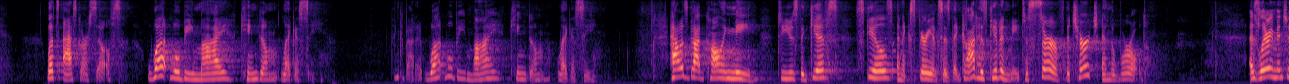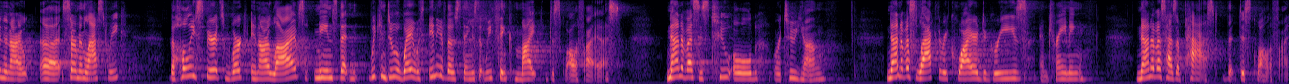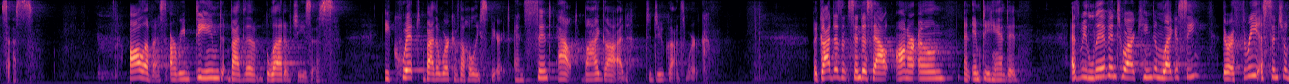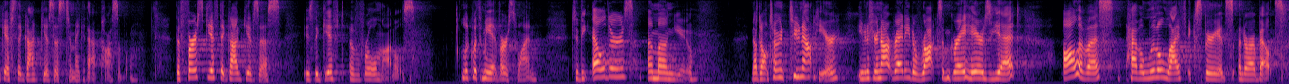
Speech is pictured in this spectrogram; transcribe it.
let's ask ourselves what will be my kingdom legacy? Think about it. What will be my kingdom legacy? How is God calling me to use the gifts, skills, and experiences that God has given me to serve the church and the world? As Larry mentioned in our uh, sermon last week, the Holy Spirit's work in our lives means that we can do away with any of those things that we think might disqualify us. None of us is too old or too young. None of us lack the required degrees and training. None of us has a past that disqualifies us. All of us are redeemed by the blood of Jesus, equipped by the work of the Holy Spirit, and sent out by God to do God's work. But God doesn't send us out on our own and empty handed. As we live into our kingdom legacy, there are three essential gifts that God gives us to make that possible. The first gift that God gives us is the gift of role models. Look with me at verse 1. To the elders among you. Now, don't turn, tune out here, even if you're not ready to rock some gray hairs yet. All of us have a little life experience under our belts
